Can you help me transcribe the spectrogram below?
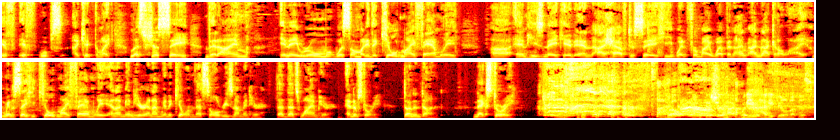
if if whoops, I kicked the mic. Let's just say that I'm in a room with somebody that killed my family. Uh, and he's naked, and I have to say he went for my weapon. I'm, I'm not going to lie. I'm going to say he killed my family, and I'm in here, and I'm going to kill him. That's the whole reason I'm in here. That, that's why I'm here. End of story. Done and done. Next story. Well, Aaron Fisher, how, what do you how do you feel about this?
